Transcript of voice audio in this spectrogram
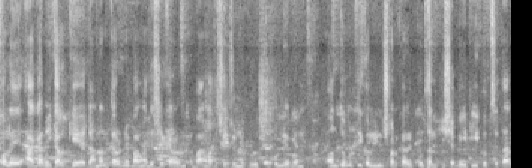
ফলে আগামীকালকে নানান কারণে বাংলাদেশের কারণ, বাংলাদেশের জন্য গুরুত্বপূর্ণ এবং অন্তর্বর্তীকালীন সরকারের প্রধান হিসেবে এটি হচ্ছে তার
